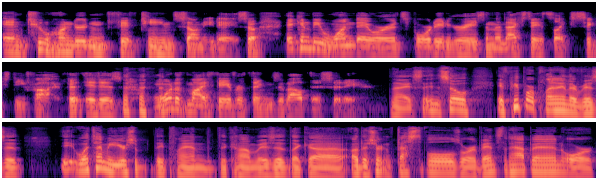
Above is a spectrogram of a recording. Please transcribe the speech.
and 215 sunny days. So it can be one day where it's 40 degrees and the next day it's like 65. it, it is one of my favorite things about this city. Nice. And so if people are planning their visit, what time of year should they plan to come? Is it like, uh, are there certain festivals or events that happen or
